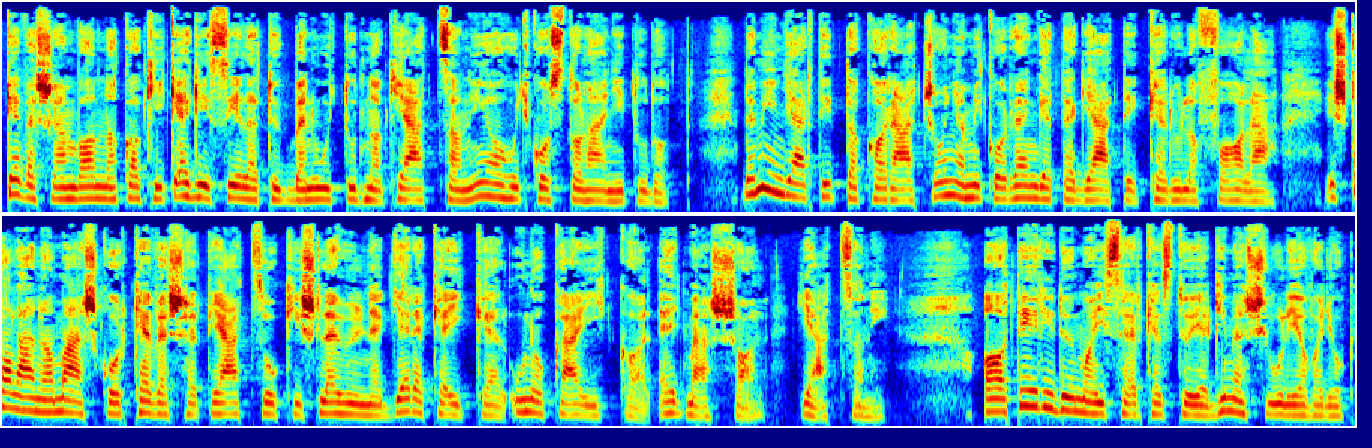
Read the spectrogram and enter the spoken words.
Kevesen vannak, akik egész életükben úgy tudnak játszani, ahogy Kosztolányi tudott. De mindjárt itt a karácsony, amikor rengeteg játék kerül a fa alá, és talán a máskor keveset játszók is leülnek gyerekeikkel, unokáikkal, egymással játszani. A téridő mai szerkesztője Gimes Júlia vagyok,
